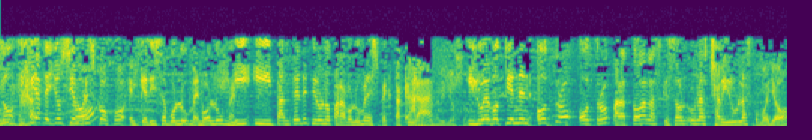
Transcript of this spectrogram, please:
No, y fíjate, yo siempre ¿No? escojo el que dice volumen. Volumen. Y, y Pantene tiene uno para volumen espectacular. Ah, maravilloso. Y luego tienen otro, otro para todas las que son unas chavirulas como yo,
